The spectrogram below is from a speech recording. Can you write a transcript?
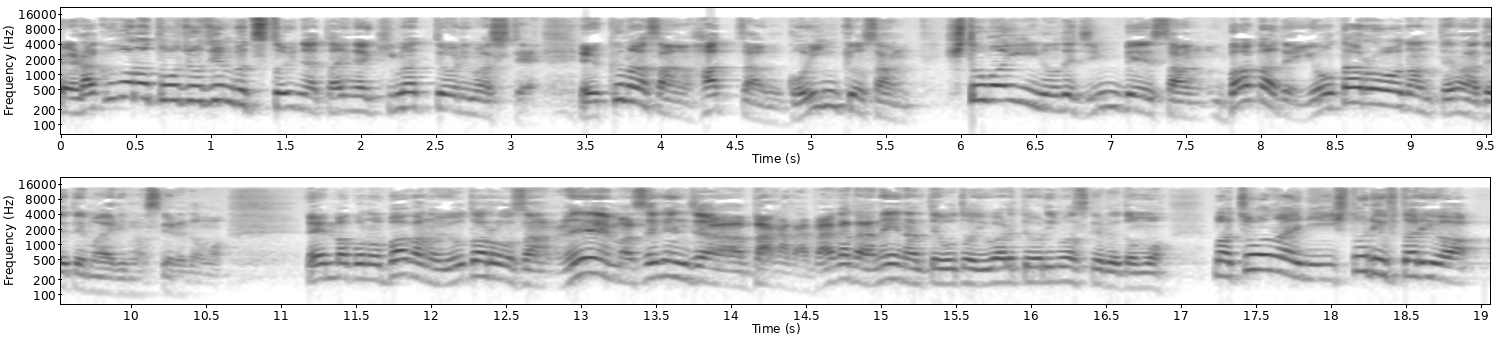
え落語の登場人物というのは大概決まっておりまして、え熊さん、八さん、ご隠居さん、人がいいのでジンベエさん、バカで与太郎なんてのが出てまいりますけれども、えまあ、このバカの与太郎さん、ね、まあ、世間じゃバカだバカだね、なんてことを言われておりますけれども、まあ、町内に一人二人は、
